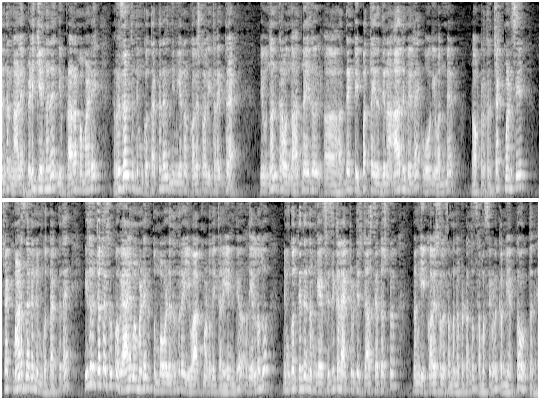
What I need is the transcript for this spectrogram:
ಅಂದ್ರೆ ನಾಳೆ ಬೆಳಿಗ್ಗೆಯಿಂದನೇ ನೀವು ಪ್ರಾರಂಭ ಮಾಡಿ ರಿಸಲ್ಟ್ ನಿಮ್ಗೆ ಗೊತ್ತಾಗ್ತದೆ, ನಿಮ್ಗೆ ಏನೋ ಕೊಲೆಸ್ಟ್ರಾಲ್ ಈ ತರ ಇದ್ರೆ ನೀವು ನಂತರ ಒಂದು ಹದಿನೈದು ಹದಿನೆಂಟು, ಇಪ್ಪತ್ತೈದು ದಿನ ಆದ ಮೇಲೆ ಹೋಗಿ ಒಮ್ಮೆ ಡಾಕ್ಟರ್ ಹತ್ರ ಚೆಕ್ ಮಾಡಿಸಿ ಚೆಕ್ ಮಾಡಿಸಿದಾಗ ನಿಮ್ಗೆ ಗೊತ್ತಾಗ್ತದೆ. ಇದ್ರ ಜೊತೆ ಸ್ವಲ್ಪ ವ್ಯಾಯಾಮ ಮಾಡಿದ್ರೆ ತುಂಬಾ ಒಳ್ಳೇದಂದ್ರೆ ಈ ವಾಕ್ ಮಾಡೋದು ಈ ತರ ಏನಿದೆಯೋ ಅದೆಲ್ಲದು ನಿಮ್ಗೆ ಗೊತ್ತಿದೆ. ನಮಗೆ ಫಿಸಿಕಲ್ ಆಕ್ಟಿವಿಟೀಸ್ ಜಾಸ್ತಿ ಆದಷ್ಟು ನಮಗೆ ಈ ಕೊಲೆಸ್ಟ್ರಾಲ್ ಸಂಬಂಧಪಟ್ಟಂತ ಸಮಸ್ಯೆಗಳು ಕಮ್ಮಿ ಆಗ್ತಾ ಹೋಗ್ತದೆ.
